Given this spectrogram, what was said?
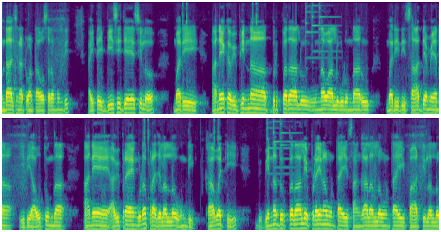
ఉండాల్సినటువంటి అవసరం ఉంది. అయితే ఈ బీసీజేఏసీలో మరి అనేక విభిన్న దృక్పథాలు ఉన్నవాళ్ళు కూడా ఉన్నారు. మరి ఇది సాధ్యమేనా? ఇది అవుతుందా? అనే అభిప్రాయం కూడా ప్రజలలో ఉంది. కాబట్టి విభిన్న దృక్పథాలు ఎప్పుడైనా ఉంటాయి. సంఘాలలో ఉంటాయి పార్టీలలో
